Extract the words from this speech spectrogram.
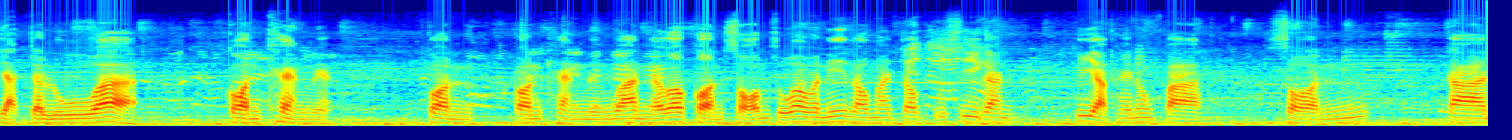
อยากจะรู้ว่าก่อนแข่งเนี่ย ก่อนก่อนแข่งหนึ่งวัน แล้วก็ก่อนซ้อมสมมติว่าวันนี้เรามาจ็อกอีซี่กัน พี่อยากให้น้องปลาสอนการ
